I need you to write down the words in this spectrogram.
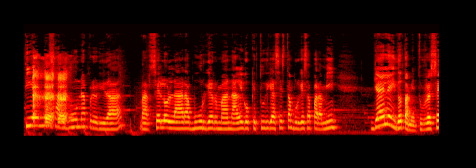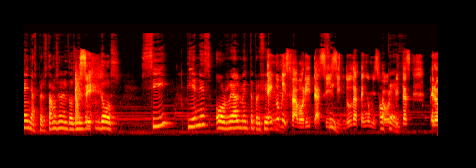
¿Tienes alguna prioridad? Marcelo Lara, Burgerman, algo que tú digas, esta hamburguesa para mí. Ya he leído también tus reseñas, pero estamos en el 2022. ¿Sí tienes o realmente prefieres? Tengo mis favoritas, sí, Sí. sin duda tengo mis favoritas, pero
